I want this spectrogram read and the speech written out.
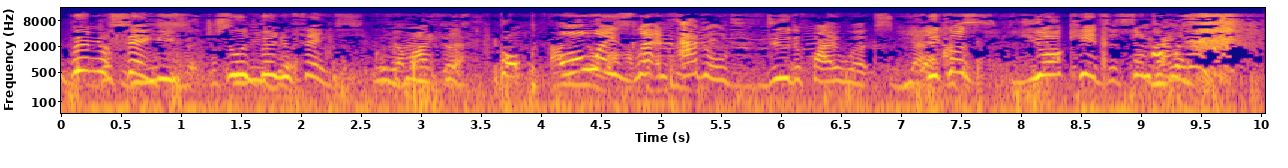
will burn your Just face. leave it. Just it will burn it. your face. Because it might just Yeah. pop. Always let an adult do the fireworks. Yeah. Because your kids are sometimes.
